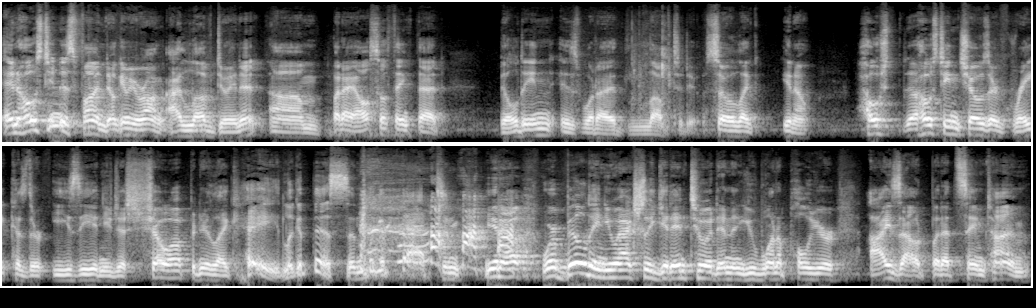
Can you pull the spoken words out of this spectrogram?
and hosting is fun. Don't get me wrong. I love doing it, um, but I also think that building is what I'd love to do. So, like you know. Host, hosting shows are great because they're easy and you just show up and you're like, hey, look at this and look at that. and, you know, we're building, you actually get into it and then you want to pull your eyes out. But at the same time,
